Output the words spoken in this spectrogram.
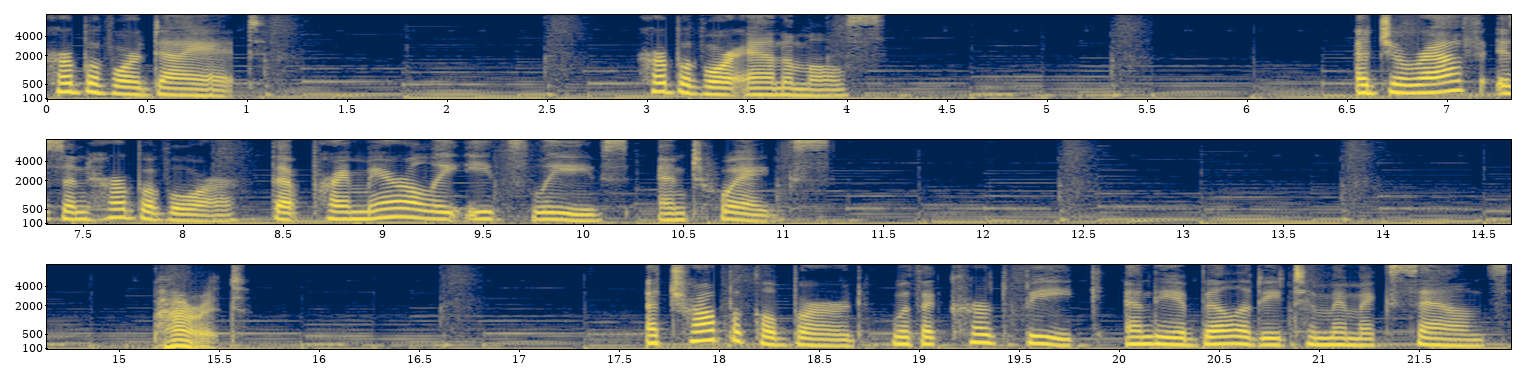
Herbivore diet. Herbivore animals. A giraffe is an herbivore that primarily eats leaves and twigs. Parrot A tropical bird with a curved beak and the ability to mimic sounds,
